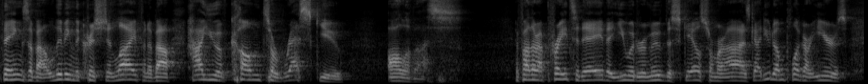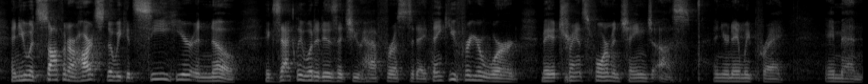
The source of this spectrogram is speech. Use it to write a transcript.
things about living the Christian life and about how you have come to rescue all of us. And Father, I pray today that you would remove the scales from our eyes. God, you'd unplug our ears and you would soften our hearts so that we could see, hear, and know exactly what it is that you have for us today. Thank you for your word. May it transform and change us. In your name we pray. Amen.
